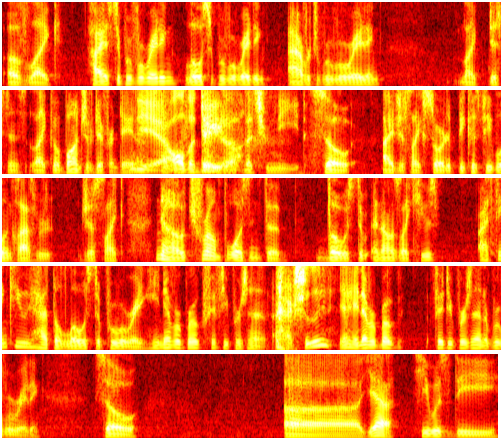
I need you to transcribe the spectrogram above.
of like highest approval rating, lowest approval rating, average approval rating, like distance, like a bunch of different data. Yeah, all the data, that you need. So I just like sorted because people in class were just like, no, Trump wasn't the lowest, and I was like, he was. I think he had the lowest approval rating. He never broke fifty percent. Actually? Yeah, he never broke fifty percent approval rating. So, uh, yeah, he was the.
